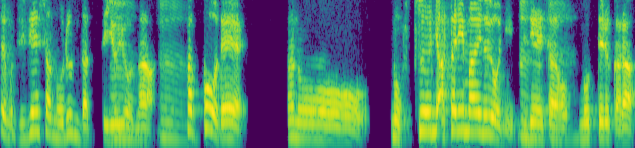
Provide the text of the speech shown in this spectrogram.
でも自転車乗るんだっていうようなうん格好で、あのーもう普通に当たり前のように自転車を乗ってるから、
